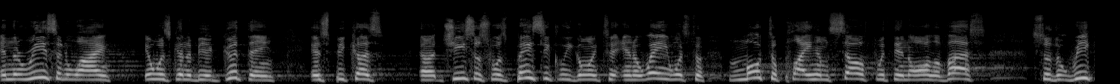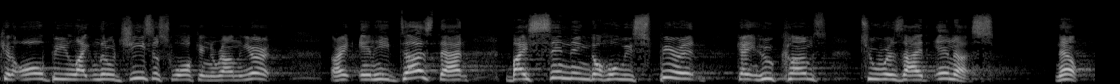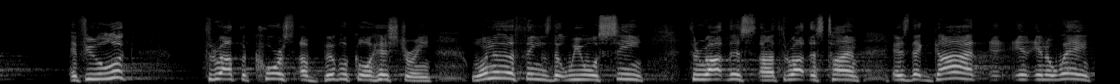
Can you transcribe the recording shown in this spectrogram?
And the reason why it was going to be a good thing is because uh, Jesus was basically going to, in a way, he wants to multiply himself within all of us so that we can all be like little Jesus walking around the earth. All right, and he does that by sending the Holy Spirit, okay, who comes to reside in us. Now, if you look throughout the course of biblical history, one of the things that we will see throughout this, uh, throughout this time is that God, in, in a way,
